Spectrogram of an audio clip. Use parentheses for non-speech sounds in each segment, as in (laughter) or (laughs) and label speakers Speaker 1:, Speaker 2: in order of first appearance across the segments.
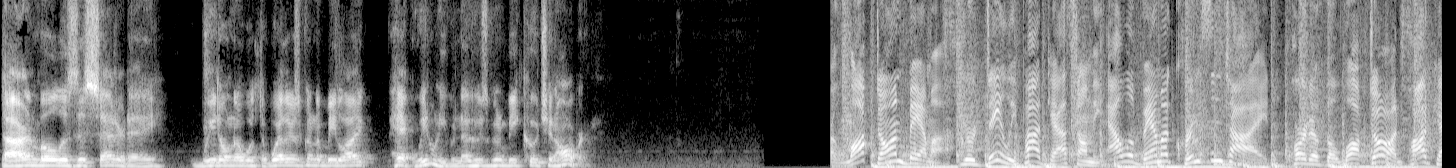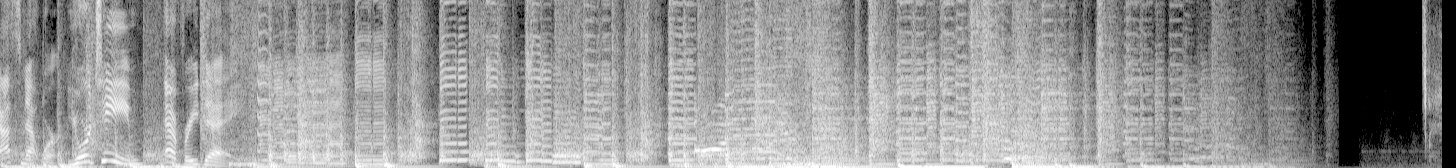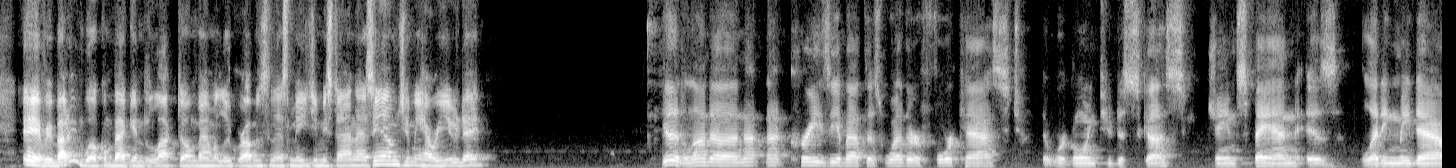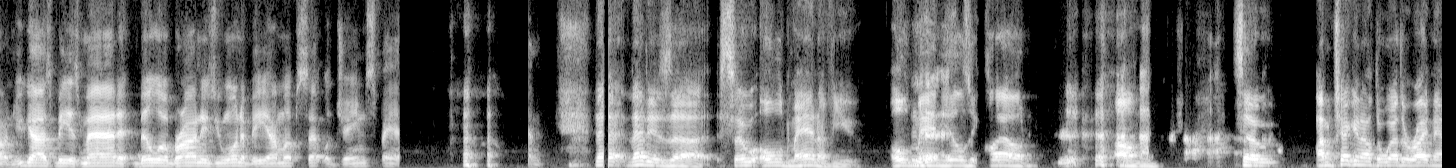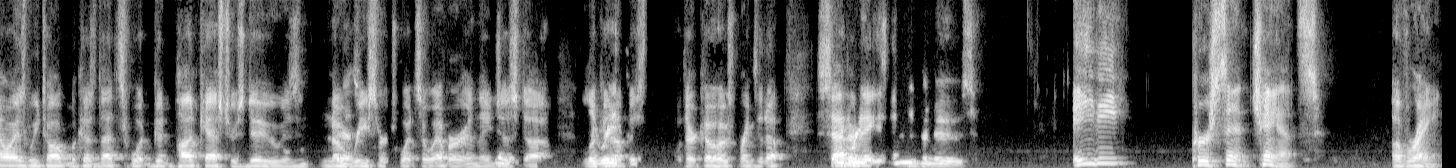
Speaker 1: The Iron Bowl is this Saturday. We don't know what the weather's going to be like. Heck, we don't even know who's going to be coaching Auburn.
Speaker 2: Locked On Bama, your daily podcast on the Alabama Crimson Tide, part of the Locked On Podcast Network. Your team every day.
Speaker 1: Hey, everybody. Welcome back into Locked On Bama. Luke Robinson, that's me. Jimmy Stein, that's him. Jimmy, how are you today?
Speaker 3: Good. A lot, uh, not not crazy about this weather forecast that we're going to discuss. James Spann is letting me down. You guys be as mad at Bill O'Brien as you want to be. I'm upset with James Spann. (laughs)
Speaker 1: that that is uh, so old man of you. Old man (laughs) yells at cloud. Um, so I'm checking out the weather right now as we talk because that's what good podcasters do is no yes. research whatsoever and they just uh, look it up as their co-host brings it up. Saturday is
Speaker 3: the news.
Speaker 1: 80% chance of rain.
